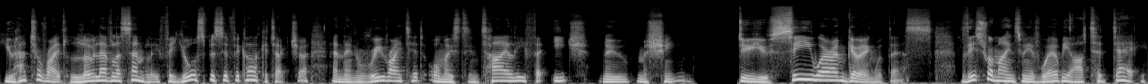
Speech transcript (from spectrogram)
you had to write low level assembly for your specific architecture and then rewrite it almost entirely for each new machine. Do you see where I'm going with this? This reminds me of where we are today,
